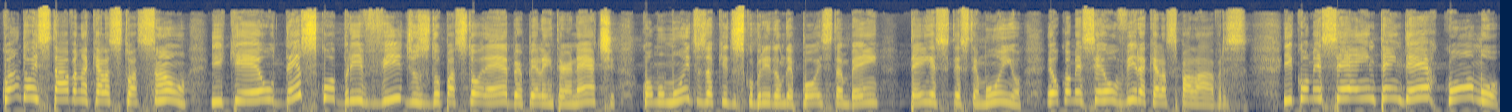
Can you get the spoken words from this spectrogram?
Quando eu estava naquela situação e que eu descobri vídeos do pastor Eber pela internet, como muitos aqui descobriram depois também, tem esse testemunho, eu comecei a ouvir aquelas palavras e comecei a entender como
